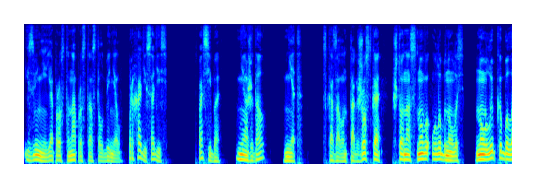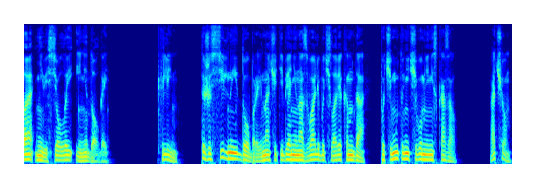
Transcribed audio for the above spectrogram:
«Извини, я просто-напросто остолбенел. Проходи, садись». «Спасибо. Не ожидал?» «Нет», — сказал он так жестко, что она снова улыбнулась, но улыбка была невеселой и недолгой. «Клим, ты же сильный и добрый, иначе тебя не назвали бы человеком «да». Почему ты ничего мне не сказал?» «О чем?»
